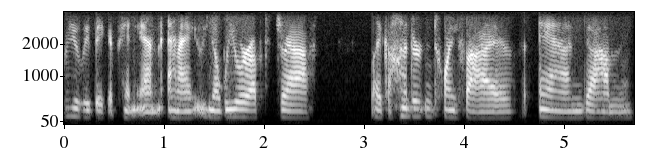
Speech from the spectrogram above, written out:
really big opinion, and I, you know, we were up to draft like 125, and um,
